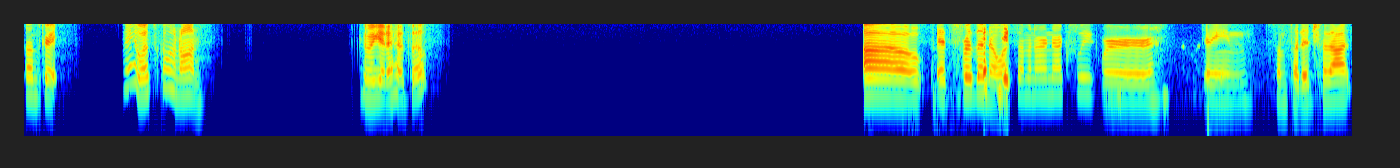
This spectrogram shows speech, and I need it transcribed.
Sounds great. Hey, what's going on? Can we get a heads up? Uh, it's for the NOAA seminar next week. We're getting some footage for that.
